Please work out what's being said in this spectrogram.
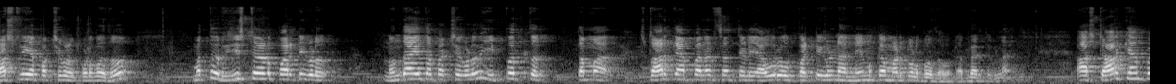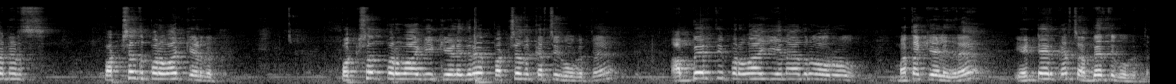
ರಾಷ್ಟ್ರೀಯ ಪಕ್ಷಗಳು ಕೊಡ್ಬೋದು. ಮತ್ತು ರಿಜಿಸ್ಟರ್ಡ್ ಪಾರ್ಟಿಗಳು ನೋಂದಾಯಿತ ಪಕ್ಷಗಳು ಇಪ್ಪತ್ತು ತಮ್ಮ ಸ್ಟಾರ್ ಕ್ಯಾಂಪನರ್ಸ್ ಅಂತೇಳಿ ಅವರು ಪಟ್ಟಿಗಳನ್ನ ನೇಮಕ ಮಾಡ್ಕೊಳ್ಬೋದು ಅವ್ರ ಅಭ್ಯರ್ಥಿಗಳನ್ನ ಆ ಸ್ಟಾರ್ ಕ್ಯಾಂಪನರ್ಸ್ ಪಕ್ಷದ ಪರವಾಗಿ ಕೇಳಬೇಕು. ಪಕ್ಷದ ಪರವಾಗಿ ಕೇಳಿದರೆ ಪಕ್ಷದ ಖರ್ಚಿಗೆ ಹೋಗುತ್ತೆ. ಅಭ್ಯರ್ಥಿ ಪರವಾಗಿ ಏನಾದರೂ ಅವರು ಮತ ಕೇಳಿದರೆ ಎಂಟೈರ್ ಖರ್ಚು ಅಭ್ಯರ್ಥಿಗೆ ಹೋಗುತ್ತೆ.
